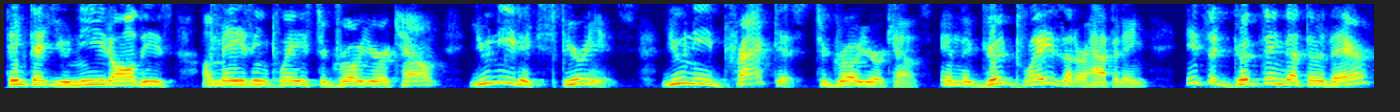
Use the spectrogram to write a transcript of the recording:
think that you need all these amazing plays to grow your account. You need experience. You need practice to grow your accounts. And the good plays that are happening, it's a good thing that they're there,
